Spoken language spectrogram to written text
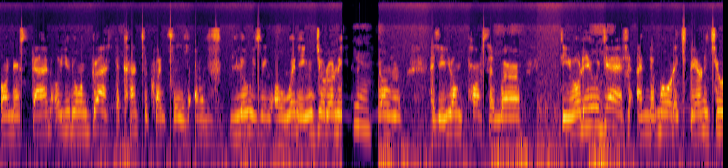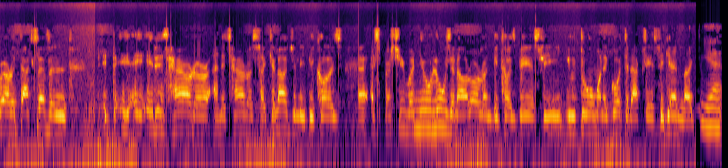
understand or you don't grasp the consequences of losing or winning do you know what I mean yeah. as, a young, as a young person where the older you get and the more experience you are at that level, it, it, it is harder and it's harder psychologically because, uh, especially when you lose in All Ireland, because basically you don't want to go to that place again. Like, yeah.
